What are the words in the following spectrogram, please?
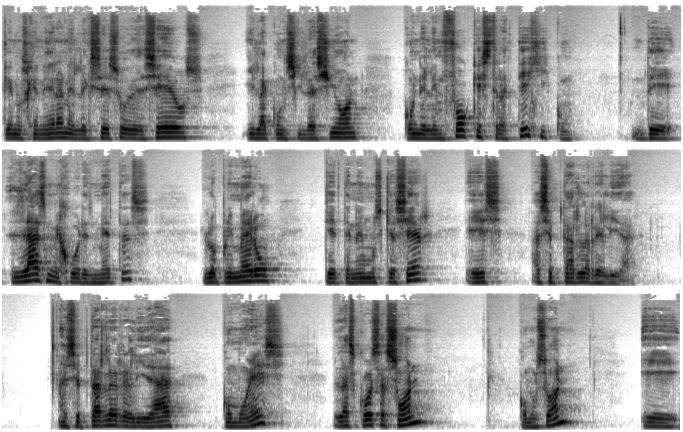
que nos generan el exceso de deseos y la conciliación con el enfoque estratégico de las mejores metas, lo primero que tenemos que hacer es aceptar la realidad. Aceptar la realidad como es, las cosas son como son eh,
